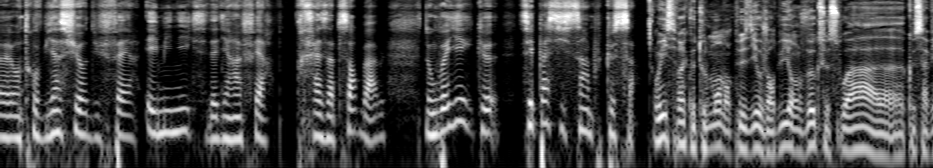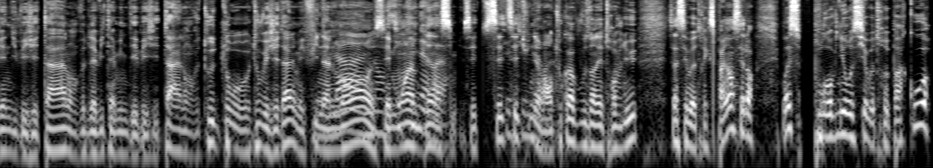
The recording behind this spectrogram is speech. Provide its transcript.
Euh, on trouve bien sûr du fer héminique, c'est-à-dire un fer très absorbable. Donc vous voyez que c'est pas si simple que ça. Oui, c'est vrai que tout le monde on peut se dire aujourd'hui on veut que ce soit euh, que ça vienne du végétal, on veut de la vitamine D végétale, on veut tout, tout, végétal, mais finalement c'est moins bien. C'est une, erreur. En tout cas, vous en êtes revenu. Ça c'est votre expérience. Alors moi, pour revenir aussi à votre parcours,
